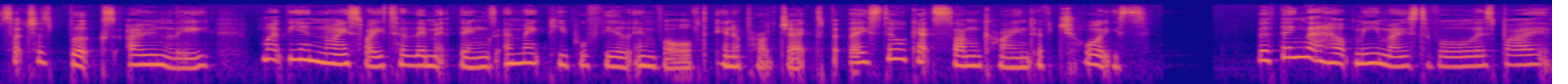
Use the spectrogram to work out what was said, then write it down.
such as books only, might be a nice way to limit things and make people feel involved in a project, but they still get some kind of choice. The thing that helped me most of all is by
